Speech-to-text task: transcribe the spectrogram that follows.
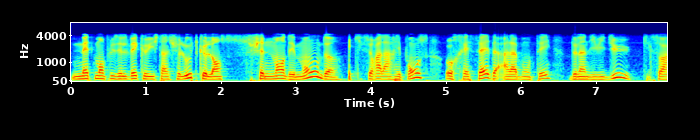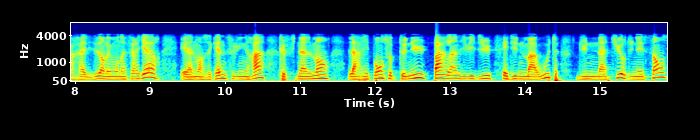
nettement plus élevée que Ishtal Shelut, que l'enchaînement des mondes, et qui sera la réponse au chesed, à la bonté de l'individu, qu'il sera réalisé dans le monde inférieur. Et la soulignera que finalement, la réponse obtenue par l'individu est d'une maout, d'une nature, d'une essence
